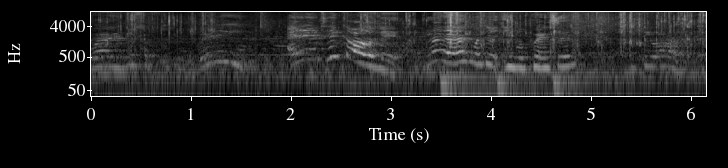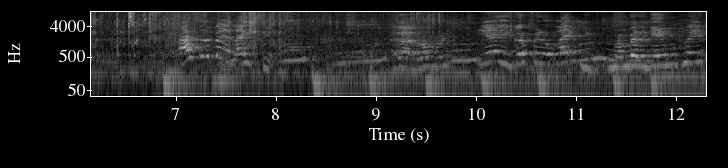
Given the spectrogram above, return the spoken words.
Why are you do something pretty? I didn't take all of it. I'm not much of an evil person. You are? I said somebody likes you. I got a girlfriend. Yeah, your girlfriend don't like you. Remember the game we played?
